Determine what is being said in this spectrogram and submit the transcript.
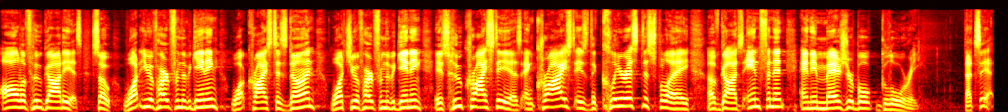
all of who God is. So, what you have heard from the beginning, what Christ has done, what you have heard from the beginning is who Christ is. And Christ is the clearest display of God's infinite and immeasurable glory. That's it.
